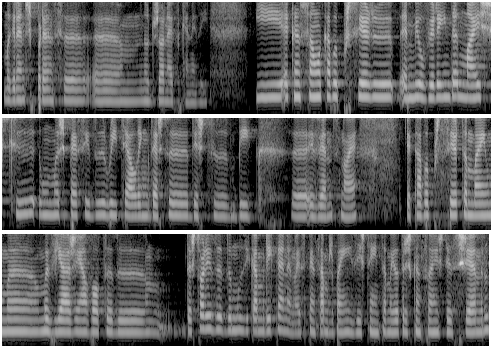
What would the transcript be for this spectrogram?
uma grande esperança uh, no John F. Kennedy. E a canção acaba por ser, a meu ver, ainda mais que uma espécie de retelling deste, deste big event, não é? Acaba por ser também uma, uma viagem à volta de da história da música americana, não é? Se pensarmos bem, existem também outras canções desse género,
